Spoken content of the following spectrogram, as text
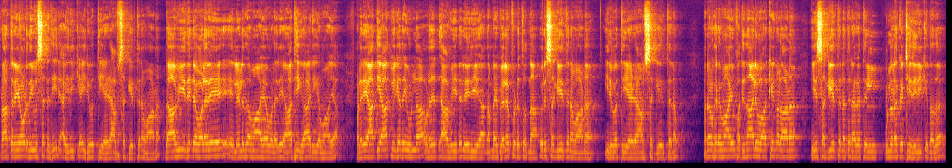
പ്രാർത്ഥനയോട് ദൈവസന്നിധിയിലായിരിക്കുക ഇരുപത്തിയേഴാം സങ്കീർത്തനമാണ്. ദാവീദിന്റെ വളരെ ലളിതമായ വളരെ ആധികാരികമായ വളരെ ആധ്യാത്മികതയുള്ള വളരെ ദാവീനലേരിയ നമ്മെ ബലപ്പെടുത്തുന്ന ഒരു സങ്കീർത്തനമാണ് ഇരുപത്തിയേഴാം സങ്കീർത്തനം. മനോഹരമായ പതിനാല് വാക്യങ്ങളാണ് ഈ സങ്കീർത്തനത്തിനകത്തിൽ ഉള്ളടക്കം ചെയ്തിരിക്കുന്നത്.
